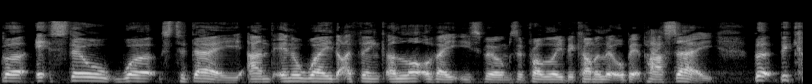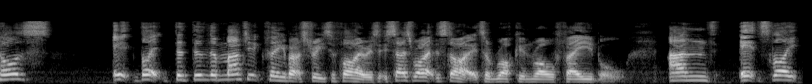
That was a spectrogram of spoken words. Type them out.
but it still works today, and in a way that I think a lot of '80s films have probably become a little bit passe. But because it like the, the the magic thing about Streets of Fire is it says right at the start it's a rock and roll fable, and it's like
